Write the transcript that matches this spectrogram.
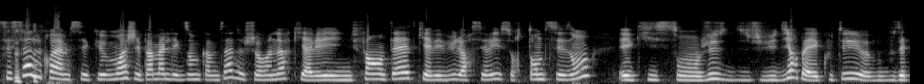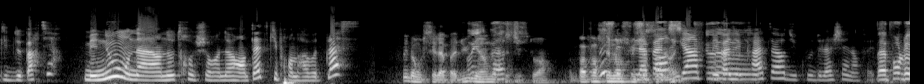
c'est ça le problème, c'est que moi j'ai pas mal d'exemples comme ça de showrunners qui avaient une fin en tête, qui avaient vu leur série sur tant de saisons et qui sont juste vu dire bah écoutez, euh, vous, vous êtes libre de partir. Mais nous, on a un autre showrunner en tête qui prendra votre place. Oui, donc c'est l'appât du Oui, gain bah, dans cette histoire. Pas forcément c'est celui la du pas pas du gain, c'est pas du créateur du coup de la chaîne en fait. Bah pour le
